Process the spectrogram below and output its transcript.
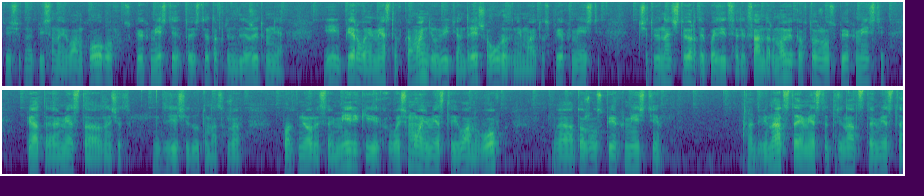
Здесь вот написано Иван Колобов, успех вместе, то есть это принадлежит мне. И первое место в команде, вы видите, Андрей Шаура занимает успех вместе. На четвертой позиции Александр Новиков, тоже успех вместе. Пятое место, значит, здесь идут у нас уже партнеры с Америки. Восьмое место Иван Вовк, э, тоже успех вместе. Двенадцатое место, тринадцатое место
